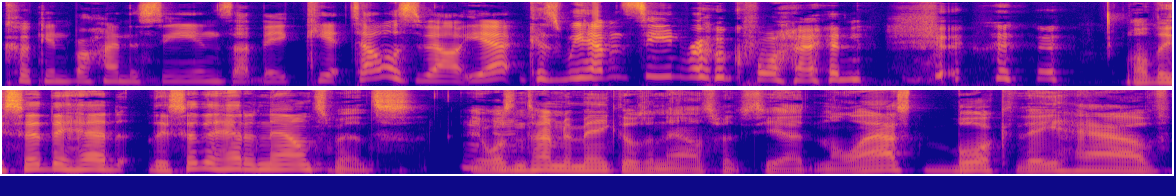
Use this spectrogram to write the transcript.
cooking behind the scenes that they can't tell us about yet because we haven't seen Rogue One. Well, they said they had they said they had announcements. It Mhm. wasn't time to make those announcements yet. And the last book they have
